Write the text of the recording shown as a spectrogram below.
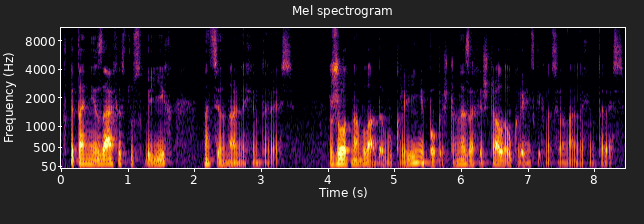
в питанні захисту своїх національних інтересів. Жодна влада в Україні поки що не захищала українських національних інтересів.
